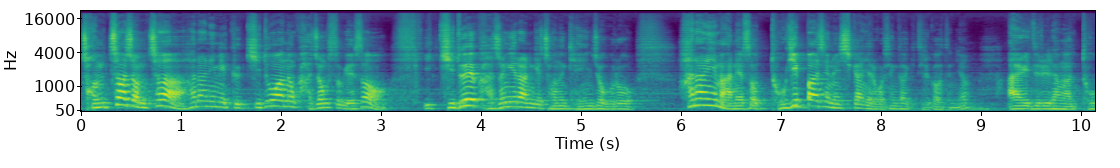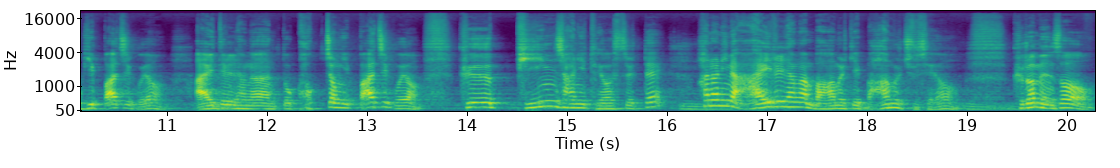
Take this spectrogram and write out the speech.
점차 점차 하나님이 그 기도하는 과정 속에서 이 기도의 과정이라는 게 저는 개인적으로 하나님 안에서 독이 빠지는 시간이라고 생각이 들거든요. 아이들을 향한 독이 빠지고요. 아이들을 향한 또 걱정이 빠지고요. 그 빈 잔이 되었을 때 하나님의 아이를 향한 마음을 이렇게 마음을 주세요. 그러면서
